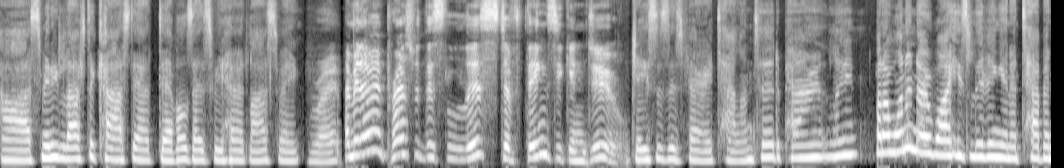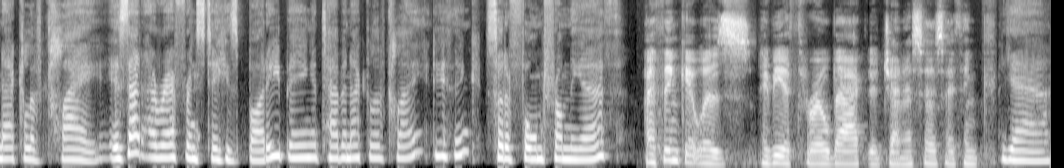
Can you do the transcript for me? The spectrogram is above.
Ah, Smitty loves to cast out devils, as we heard last week. Right? I mean, I'm impressed with this list of things he can do. Jesus is very talented, apparently. But I want to know why he's living in a tabernacle of clay. Is that a reference to his body being a tabernacle of clay, do you think? Sort of formed from the earth? I think it was maybe a throwback to Genesis. I think, Yeah.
